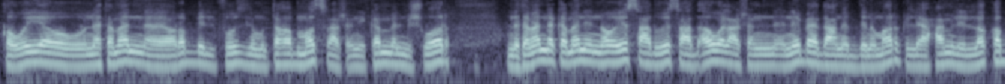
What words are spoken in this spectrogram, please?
قوية ونتمنى يا رب الفوز لمنتخب مصر عشان يكمل مشوار. ونتمنى كمان إن هو يصعد ويصعد أول عشان نبعد عن الدنمارك اللي هي حامل اللقب.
